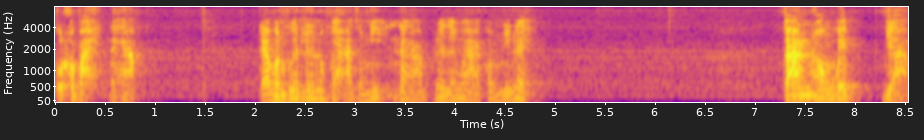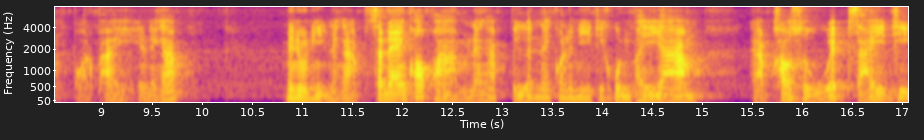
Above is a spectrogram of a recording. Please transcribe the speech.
กดเข้าไป แล้วเพื่อนๆเลื่อนลงไปหาตรงนี้นะครับ เลื่อนลงไปหาคำนี้เลย การท่องเว็บอย่างปลอดภัยเห็นไหมครับ เมนูนี้นะครับ แสดงข้อความนะครับ เตือนในกรณีที่คุณพยายามนะครับเข้าสู่เว็บไซต์ที่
